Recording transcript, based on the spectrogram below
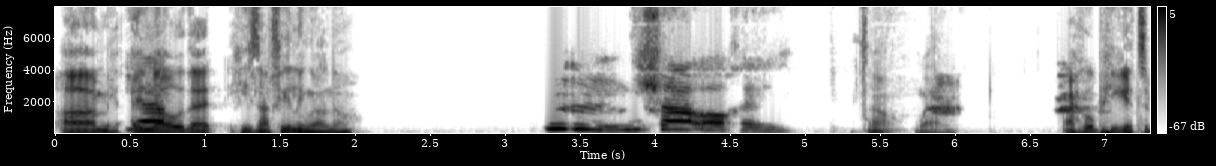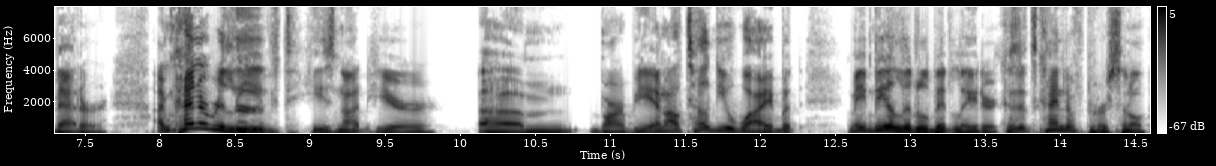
Um, I know that he's not feeling well, no? Mm-mm, hindi siya okay. Oh, well. I hope he gets better. I'm kind of relieved he's not here, um, Barbie, and I'll tell you why, but maybe a little bit later because it's kind of personal.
